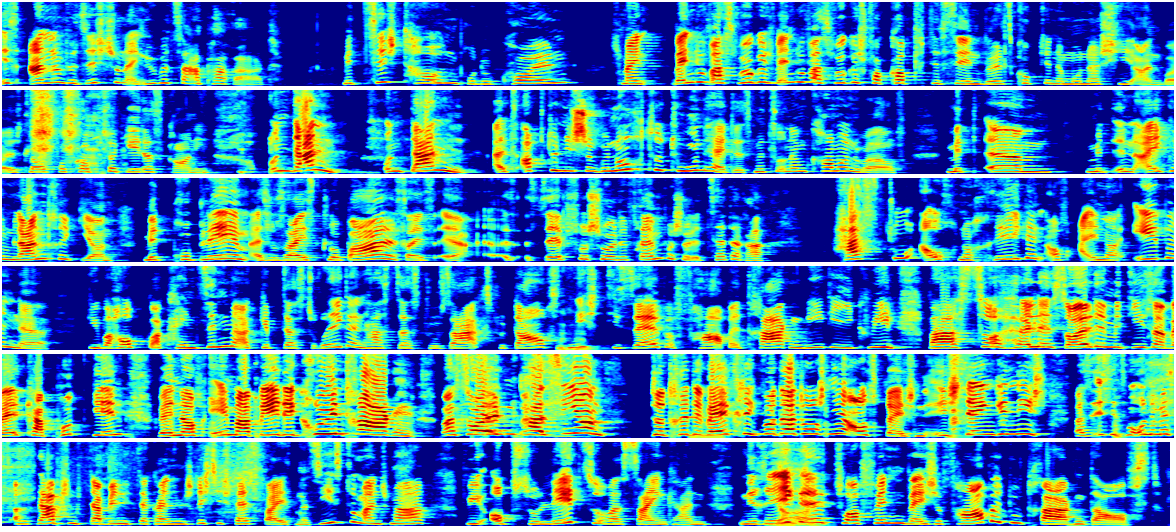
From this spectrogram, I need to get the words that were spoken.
ist an und für sich schon ein übelster Apparat. Mit zigtausend Protokollen. Ich meine, wenn du was wirklich, wenn du was wirklich Verkopftes sehen willst, guck dir eine Monarchie an, weil ich glaube, verkopfter geht das gar nicht. Und dann, und dann, als ob du nicht schon genug zu tun hättest mit so einem Commonwealth, mit, ähm, mit in eigenem Land regieren, mit Problemen, also sei es global, sei es äh, selbstverschuldet, fremdverschuldet, etc., hast du auch noch Regeln auf einer Ebene, die überhaupt gar keinen Sinn mehr ergibt, dass du Regeln hast, dass du sagst, du darfst Mhm. nicht dieselbe Farbe tragen wie die Queen. Was zur Hölle soll denn mit dieser Welt kaputt gehen, wenn auf einmal beide grün tragen? Was soll denn passieren? Der dritte Mhm. Weltkrieg wird dadurch nie ausbrechen. Ich denke nicht. Was ist jetzt mal ohne Mist? Also da, ich mich, da, bin ich, da kann ich mich richtig festbeißen. Da siehst du manchmal, wie obsolet sowas sein kann. Eine Ja. Regel zu erfinden, welche Farbe du tragen darfst.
